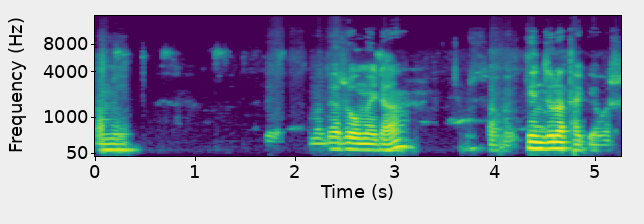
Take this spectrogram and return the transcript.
আমি আমাদের রুম এটা। সবাই তিনজনে থাকি অবশ্য।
